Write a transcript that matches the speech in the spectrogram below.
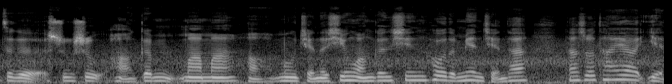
这个叔叔哈跟妈妈哈目前的新王跟新后的面前，他他说他要演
